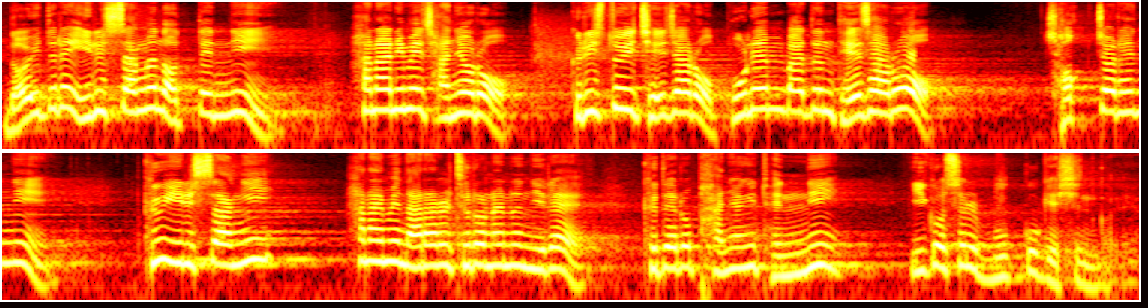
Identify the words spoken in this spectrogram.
너희들의 일상은 어땠니? 하나님의 자녀로 그리스도의 제자로 보냄받은 대사로 적절했니? 그 일상이 하나님의 나라를 드러내는 일에 그대로 반영이 됐니? 이것을 묻고 계신 거예요.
